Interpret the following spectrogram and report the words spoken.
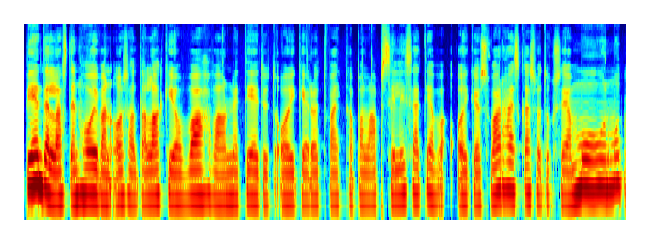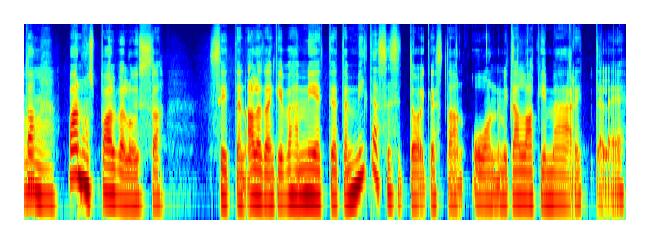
Pienten lasten hoivan osalta laki on vahva, on ne tietyt oikeudet, vaikkapa lapsilisät ja oikeus varhaiskasvatukseen ja muuhun, mutta mm. vanhuspalveluissa – sitten aletaankin vähän miettiä, että mitä se sitten oikeastaan on, mitä laki määrittelee.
